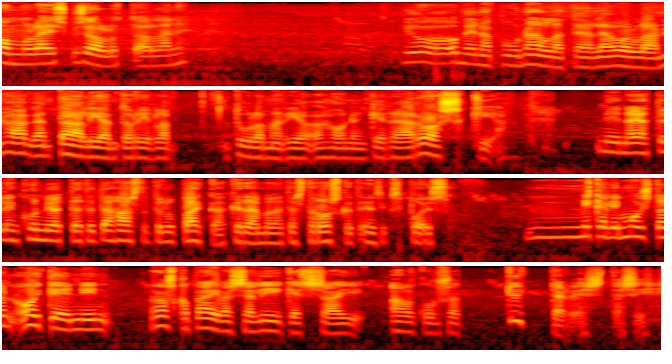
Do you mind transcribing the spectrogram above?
On mulla joskus ollut tollanen. Joo, omenapuun alla täällä ollaan Haagan Taalian torilla. Tuula-Maria Ahonen kerää roskia. Niin ajattelin kunnioittaa tätä haastattelupaikkaa keräämällä tästä roskat ensiksi pois. Mikäli muistan oikein, niin Roskapäivässä liike sai alkunsa tyttärestäsi.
